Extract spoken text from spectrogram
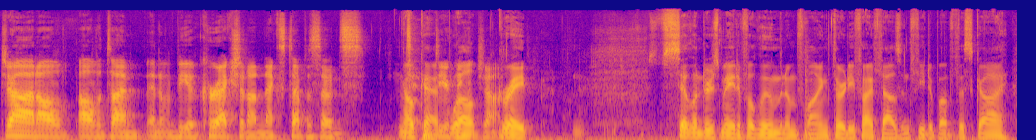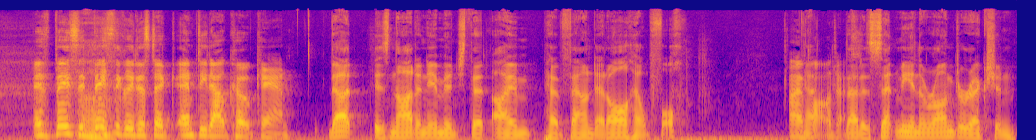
John all all the time, and it would be a correction on next episodes. Okay. Well, John. great. Cylinders made of aluminum flying 35,000 feet above the sky. It's basic, basically just a emptied out Coke can. That is not an image that I have found at all helpful. I apologize. that has sent me in the wrong direction.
